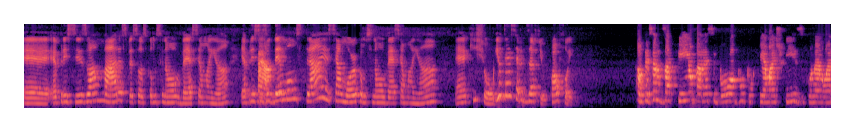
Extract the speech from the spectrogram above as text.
É, é, preciso amar as pessoas como se não houvesse amanhã. É preciso é. demonstrar esse amor como se não houvesse amanhã. É, que show. E o terceiro desafio, qual foi? o terceiro desafio parece bobo, porque é mais físico, né? Não é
